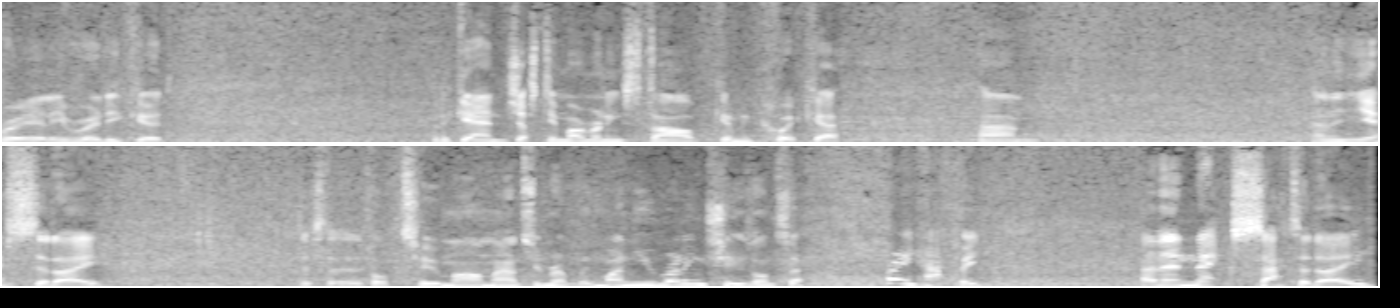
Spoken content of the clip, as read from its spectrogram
really, really good. But again, adjusting my running style, getting quicker. Um, and then yesterday, just a little two mile mountain run with my new running shoes on, so very happy. And then next Saturday,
